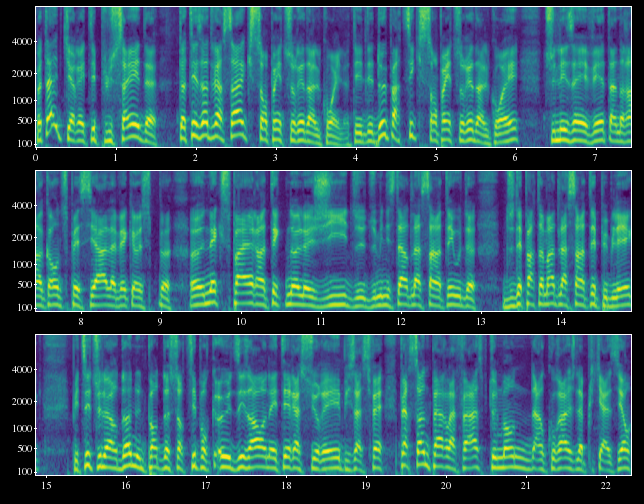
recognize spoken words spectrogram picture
peut-être qu'il aurait été plus sain de. T'as tes adversaires qui se sont peinturés dans le coin. Là. T'as des deux partis qui se sont peinturés dans le coin. Tu les invites à une rencontre spéciale avec un, expert en technologie du, ministère de la Santé ou du département de la Santé publique. Puis tu leur donnes une porte de sortie pour qu'eux disent Ah, on a été rassurés, puis ça se fait. Personne perd la face, puis tout le monde encourage l'application.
